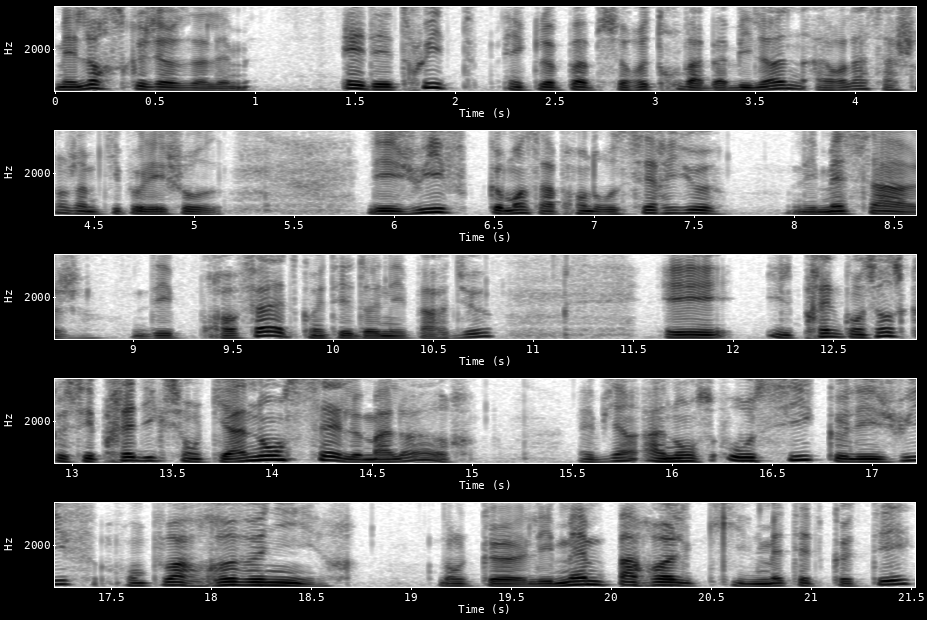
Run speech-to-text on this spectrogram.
Mais lorsque Jérusalem est détruite et que le peuple se retrouve à Babylone, alors là, ça change un petit peu les choses. Les Juifs commencent à prendre au sérieux les messages des prophètes qui ont été donnés par Dieu, et ils prennent conscience que ces prédictions qui annonçaient le malheur, eh bien, annoncent aussi que les Juifs vont pouvoir revenir. Donc euh, les mêmes paroles qu'ils mettaient de côté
